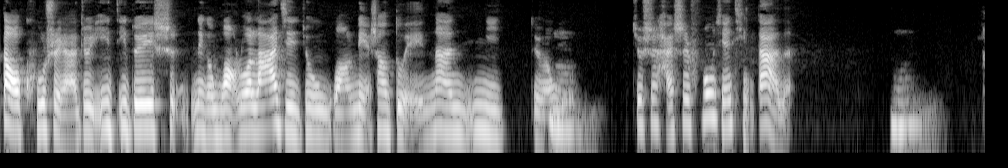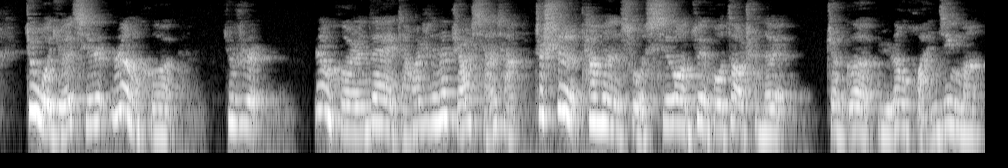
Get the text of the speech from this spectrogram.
倒苦水啊，就一一堆是那个网络垃圾就往脸上怼，那你对吧？就是还是风险挺大的。嗯，就我觉得其实任何就是任何人在讲话之前，他只要想想，这是他们所希望最后造成的整个舆论环境吗？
